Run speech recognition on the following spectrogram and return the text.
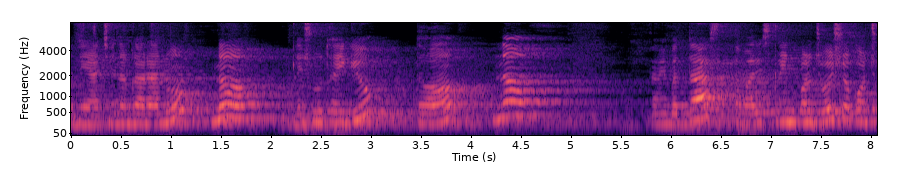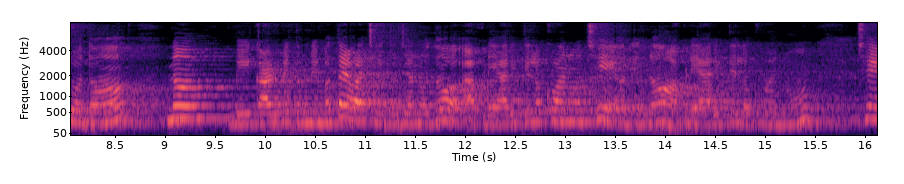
અને આ છે નગારાનો ન. એટલે શું થઈ ગયું? ધ, ન. તમે બધા તમારી સ્ક્રીન પર જોઈ શકો છો ધ, ન. બે કાર્ડ મેં તમને બતાવ્યા છે, ધજાનો ધ આપણે આ રીતે લખવાનો છે અને ન આપણે આ રીતે લખવાનું છે.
